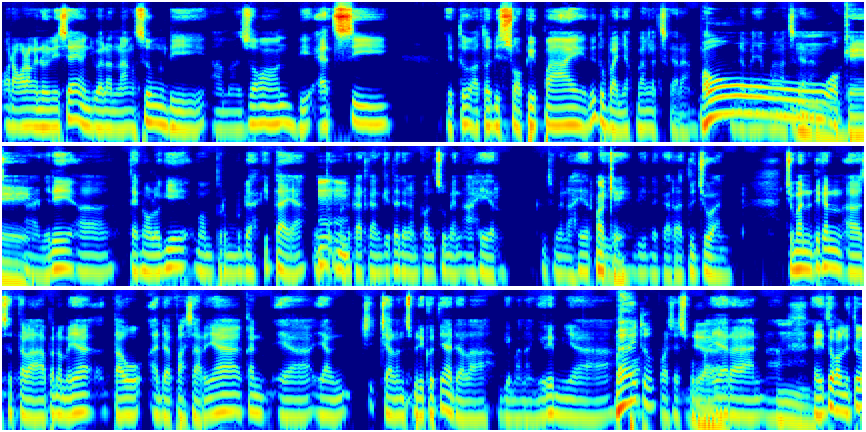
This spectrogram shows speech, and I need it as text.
orang-orang Indonesia yang jualan langsung di Amazon, di Etsy itu atau di Shopify itu tuh banyak banget sekarang. Oh. Udah banyak banget sekarang. Oke. Nah, jadi eh, teknologi mempermudah kita ya untuk Mm-mm. mendekatkan kita dengan konsumen akhir, konsumen akhir Oke. di, di negara tujuan. Cuman nanti kan eh, setelah apa namanya tahu ada pasarnya kan ya yang ch- challenge berikutnya adalah gimana ngirimnya, Nah, itu. proses Ya. pembayaran. Nah, Hmm. nah, itu kalau itu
